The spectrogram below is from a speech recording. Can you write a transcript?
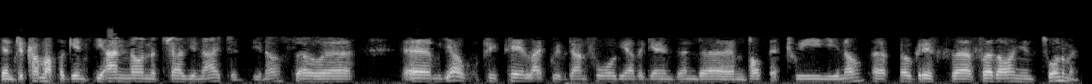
than to come up against the unknown Natal United. You know, so. Uh, um, yeah, we'll prepare like we've done for all the other games and, and hope that we, you know, uh, progress uh, further on in the tournament.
